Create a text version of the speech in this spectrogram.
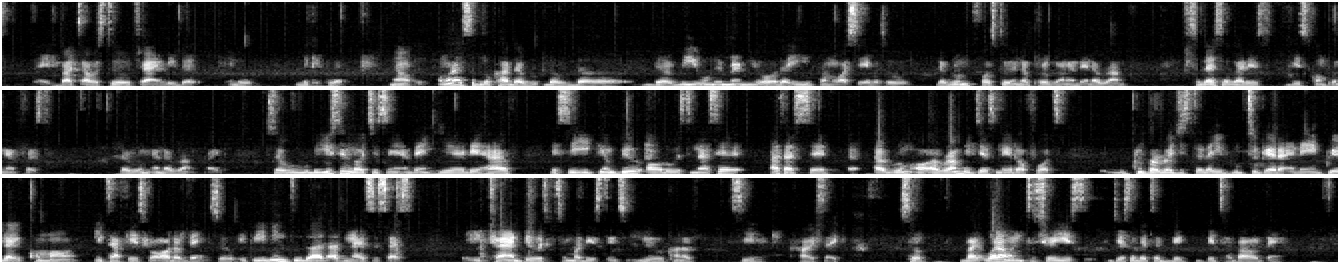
but i will still try and leave the you know make it clear. Now i want us to look at the the the, the read-only memory or the EEPROM whatever so the ROM for storing the program and then the ram. So let's look at this this component first the ROM and the ram right so we will be using Logisim and then here they have you see you can build all those things I said as I said a ROM or a RAM is just made of what group of register that you group together and then create a common interface for all of them. So if you even do that as an exercise, you try and build some of these things, you kind of see how it's like. So, but what I want to show you is just a little bit, bit about them.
